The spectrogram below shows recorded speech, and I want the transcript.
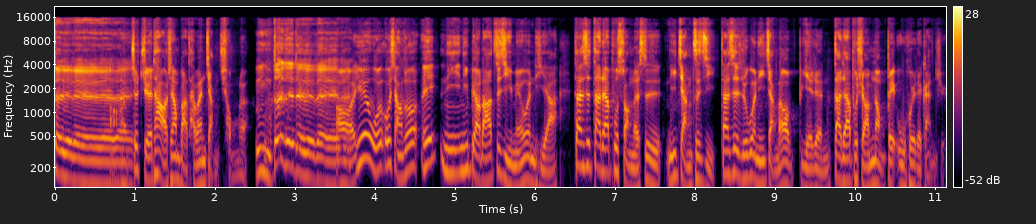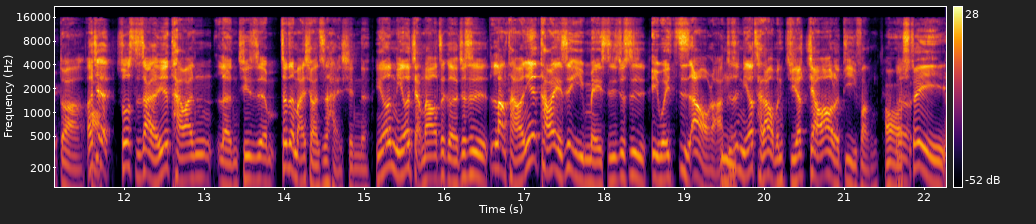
对对对对对对，就觉得他好像把台湾讲穷了。嗯，对对对对对对哦，因为我我想说，哎，你你表达自己没问题啊，但是大家不爽的是你讲自己，但是如果你讲到别人，大家不喜欢那种被误会的感觉。对啊，而且说实在的，因为台湾人其实真的蛮喜欢吃海鲜的。你说你有讲到这个，就是让台湾，因为台湾也是以美食就是。以为自傲啦，就是你要踩到我们比较骄傲的地方哦。所以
